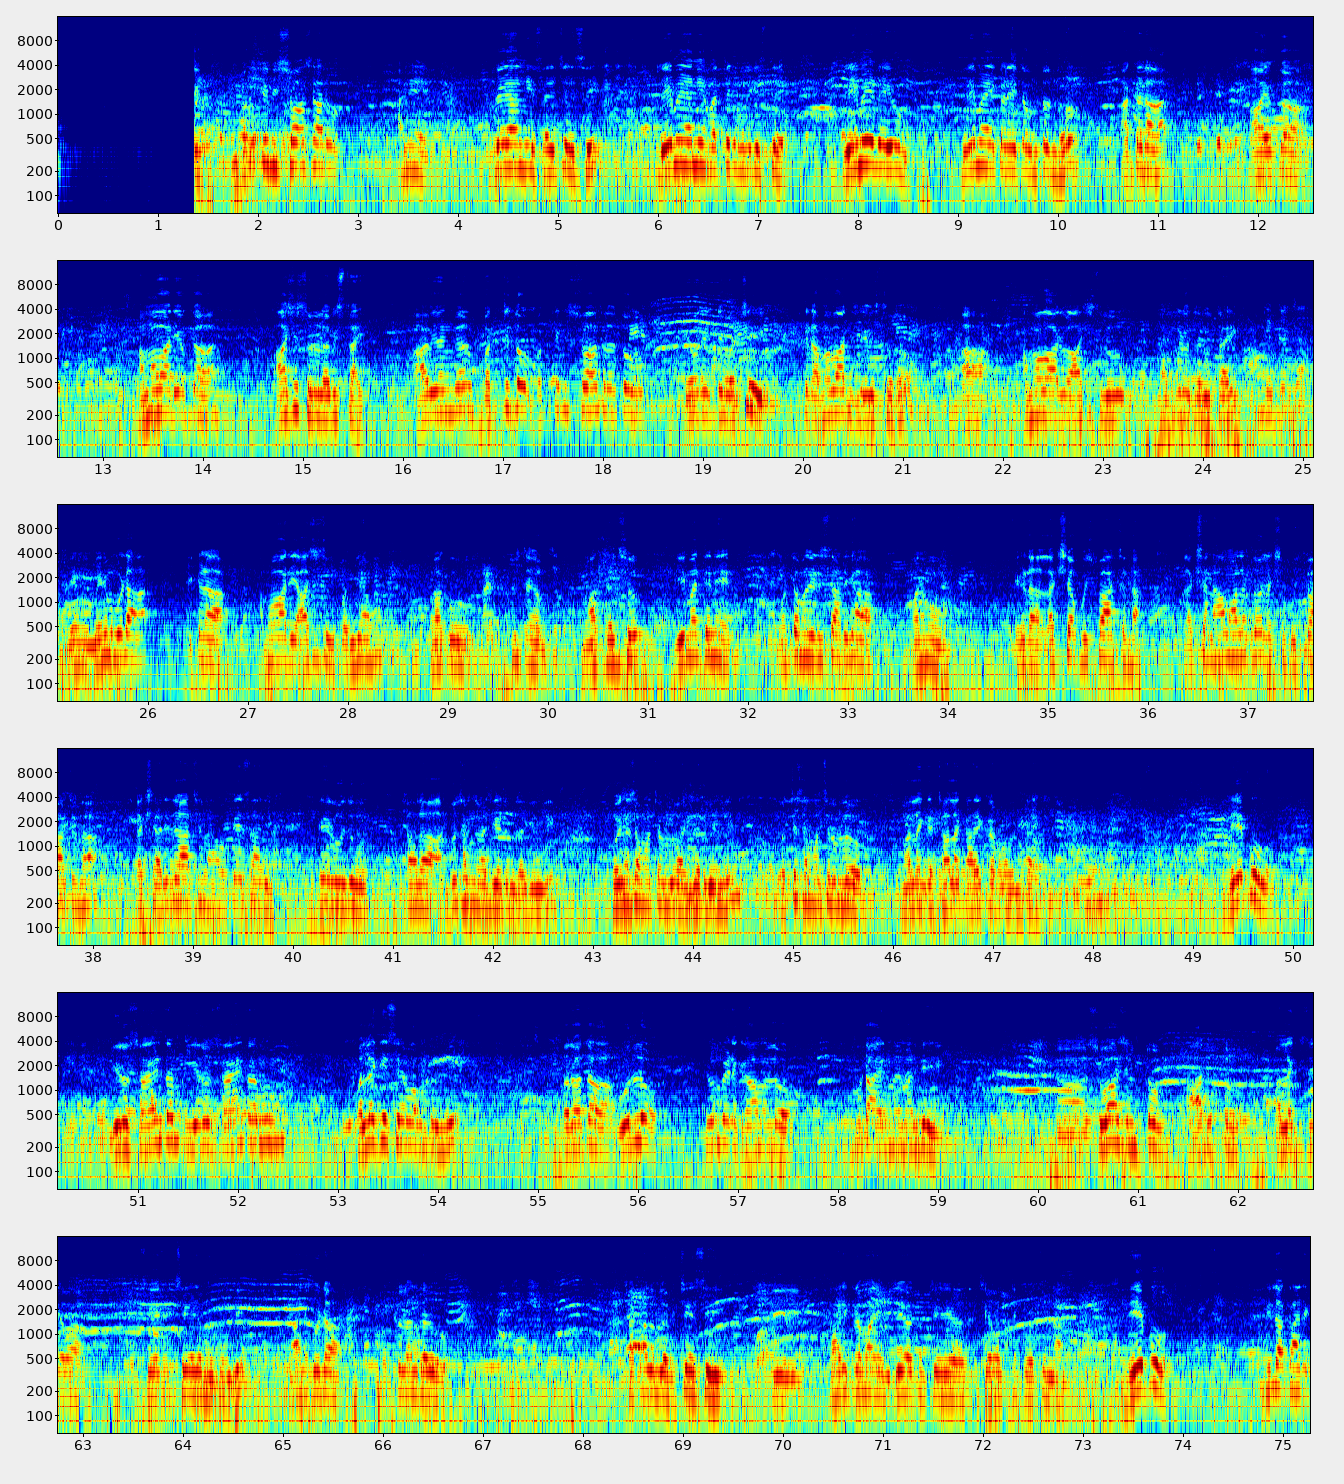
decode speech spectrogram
భక్తి విశ్వాసాలు అనే హృదయాన్ని సరిచేసి ప్రేమే అనే వత్తిని కలిగిస్తే ప్రేమే దైవం ప్రేమ ఎక్కడైతే ఉంటుందో అక్కడ ఆ యొక్క అమ్మవారి యొక్క ఆశీస్సులు లభిస్తాయి. ఆ విధంగా భక్తితో భక్తి విశ్వాసాలతో ఎవరైతే వచ్చి ఇక్కడ అమ్మవారిని సేవిస్తారో ఆ అమ్మవారు ఆశీస్సులు నాకు జరుగుతాయి. మేము మేము కూడా ఇక్కడ అమ్మవారి ఆశీస్సులు పొందాము. మాకు మాకు తెలుసు. ఈ మధ్యనే మొట్టమొదటిసారిగా మనము ఇక్కడ లక్ష పుష్పార్చన లక్ష నామాలతో లక్ష పుష్పార్చన లక్ష హరిద్రార్చన ఒకేసారి ఒకే రోజు చాలా అద్భుతంగా చేయడం జరిగింది. పోయిన సంవత్సరంలో అది జరిగింది. వచ్చే సంవత్సరంలో మళ్ళీ ఇంకా చాలా కార్యక్రమాలు ఉంటాయి. రేపు ఈరోజు సాయంత్రం ఈరోజు సాయంత్రము పల్లకి సేవ ఉంటుంది. తర్వాత ఊర్లో శివంపేట గ్రామంలో నూట ఎనభై మంది ఆ, సువాసనతో పల్లకి సేవ చేయడం ఉంటుంది. దాన్ని కూడా భక్తులందరూ సకాలంలో విచ్చేసి ఈ కార్యక్రమాన్ని విజయవంతం చేయవలసి చేయవలసిన కోరుతున్నాను. రేపు మిగతా కార్యక్రమం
